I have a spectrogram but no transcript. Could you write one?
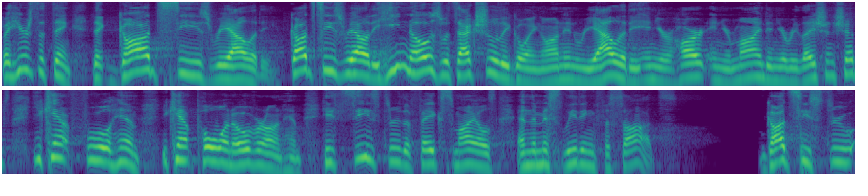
But here's the thing that God sees reality. God sees reality. He knows what's actually going on in reality, in your heart, in your mind, in your relationships. You can't fool him. You can't pull one over on him. He sees through the fake smiles and the misleading facades. God sees through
